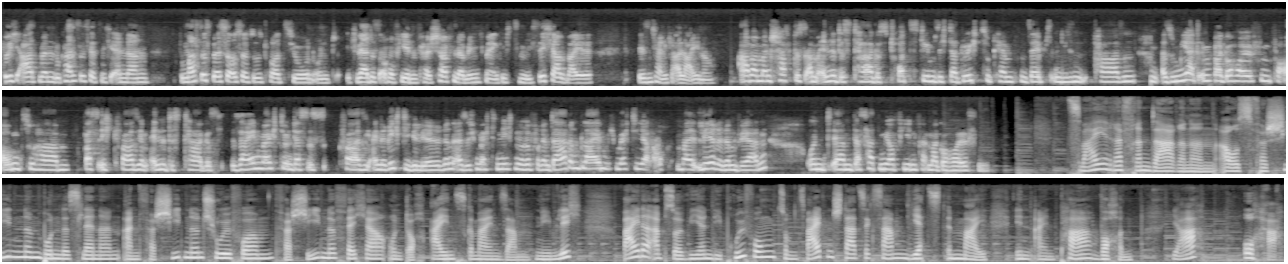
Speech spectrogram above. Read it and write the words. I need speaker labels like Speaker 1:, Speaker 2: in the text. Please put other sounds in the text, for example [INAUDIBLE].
Speaker 1: durchatmen, du kannst es jetzt nicht ändern. Du machst es besser aus der Situation und ich werde es auch auf jeden Fall schaffen, da bin ich mir eigentlich ziemlich sicher, weil wir sind ja nicht alleine
Speaker 2: aber man schafft es am Ende des Tages trotzdem, sich da durchzukämpfen, selbst in diesen Phasen. Also mir hat immer geholfen, vor Augen zu haben, was ich quasi am Ende des Tages sein möchte. Und das ist quasi eine richtige Lehrerin. Also ich möchte nicht nur Referendarin bleiben, ich möchte ja auch mal Lehrerin werden. Und ähm, das hat mir auf jeden Fall immer geholfen.
Speaker 3: Zwei Referendarinnen aus verschiedenen Bundesländern an verschiedenen Schulformen, verschiedene Fächer und doch eins gemeinsam, nämlich beide absolvieren die Prüfung zum zweiten Staatsexamen jetzt im Mai in ein paar Wochen. Ja, oha.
